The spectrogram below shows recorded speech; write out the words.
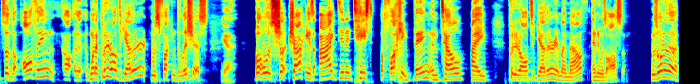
So the all thing uh, when I put it all together, it was fucking delicious. Yeah. But what was sh- shocking is I didn't taste a fucking thing until I put it all together in my mouth, and it was awesome. It was one of the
